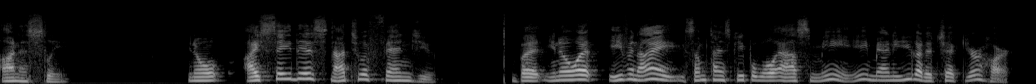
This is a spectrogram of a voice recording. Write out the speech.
Honestly. You know, I say this not to offend you, but you know what? Even I, sometimes people will ask me, hey, Manny, you got to check your heart.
